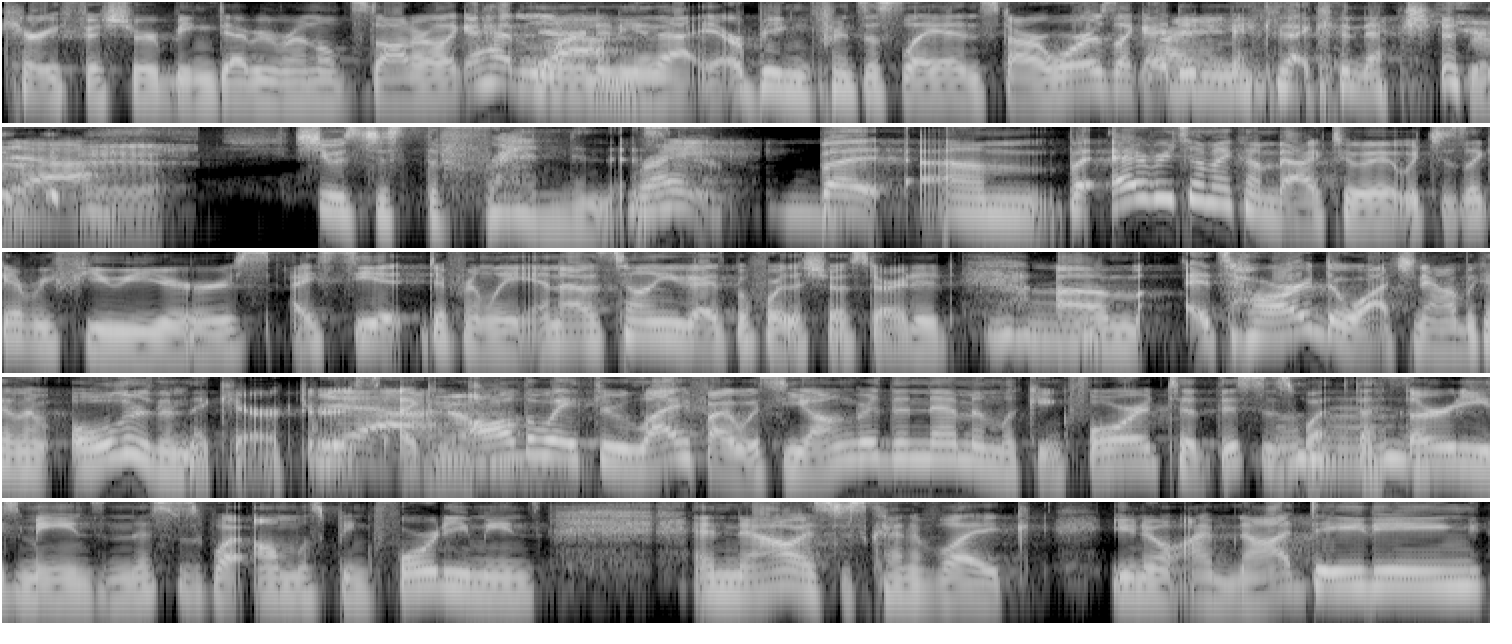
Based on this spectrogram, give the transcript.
Carrie Fisher being Debbie Reynolds' daughter. Like I hadn't learned any of that yet, or being Princess Leia in Star Wars. Like I didn't make that connection. Sure. Yeah. yeah. She was just the friend in this. Right. But um, but every time I come back to it, which is like every few years, I see it differently. And I was telling you guys before the show started, um, it's hard to watch now because I'm older than the characters. Yeah. Like Yeah. all the way through life, I was younger than them and looking forward to this is what the 30s means and this is what almost being 40 means. And now it's just kind of like, you know, I'm not dating.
